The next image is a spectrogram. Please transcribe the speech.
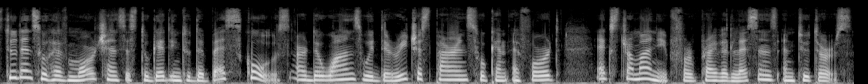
Students who have more chances to get into the best schools are the ones with the richest parents who can afford extra money for private lessons and tutors.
